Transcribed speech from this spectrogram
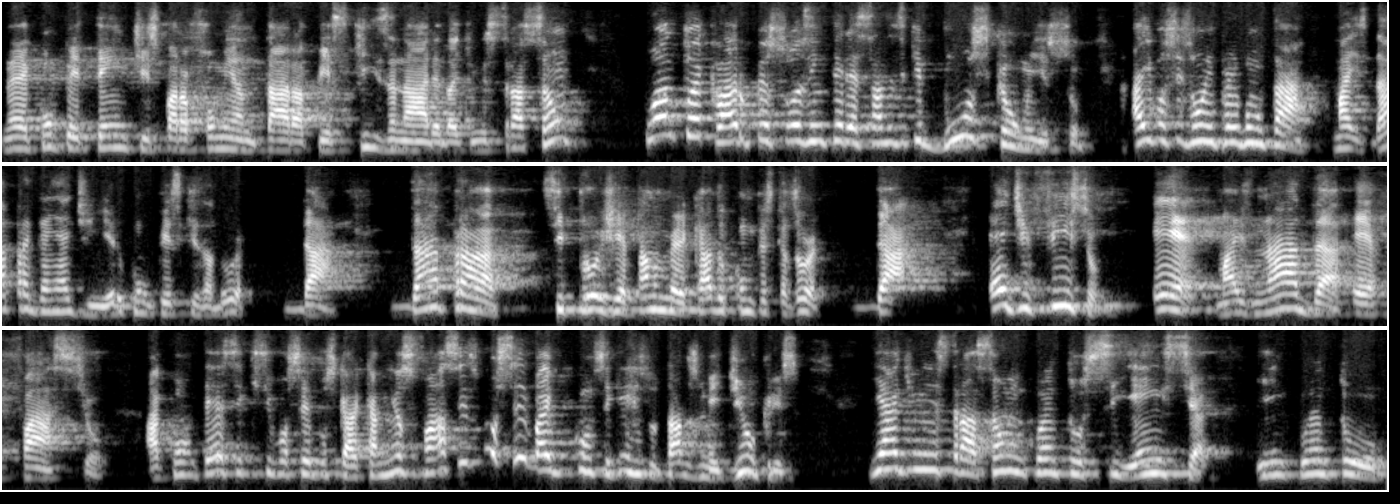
né, competentes para fomentar a pesquisa na área da administração, quanto, é claro, pessoas interessadas e que buscam isso. Aí vocês vão me perguntar, mas dá para ganhar dinheiro como pesquisador? Dá. Dá para se projetar no mercado como pesquisador? Dá. É difícil? É, mas nada é fácil. Acontece que se você buscar caminhos fáceis, você vai conseguir resultados medíocres. E a administração, enquanto ciência, e enquanto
